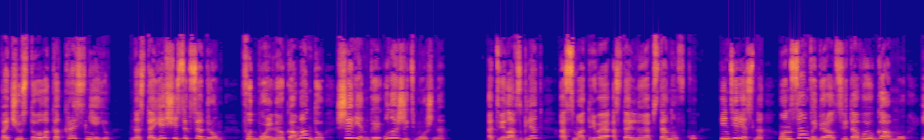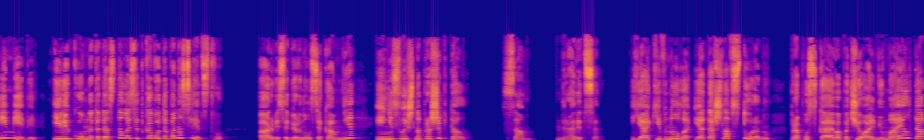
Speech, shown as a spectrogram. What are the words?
Почувствовала, как краснею. Настоящий сексодром. Футбольную команду шеренгой уложить можно. Отвела взгляд, осматривая остальную обстановку. Интересно, он сам выбирал цветовую гамму и мебель, или комната досталась от кого-то по наследству? Арвис обернулся ко мне и неслышно прошептал. «Сам. Нравится?» Я кивнула и отошла в сторону, пропуская в опочивальню Маэлта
